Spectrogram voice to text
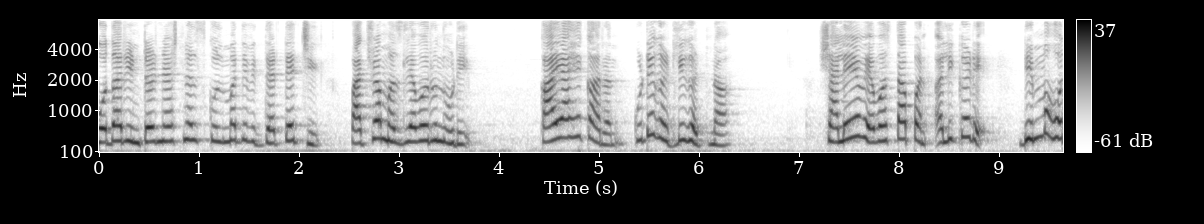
पोदार इंटरनॅशनल स्कूलमध्ये विद्यार्थ्याची पाचव्या मजल्यावरून उडी. काय आहे कारण? कुठे घडली घटना? शालेय व्यवस्थापन अलीकडे ढिम्म होत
